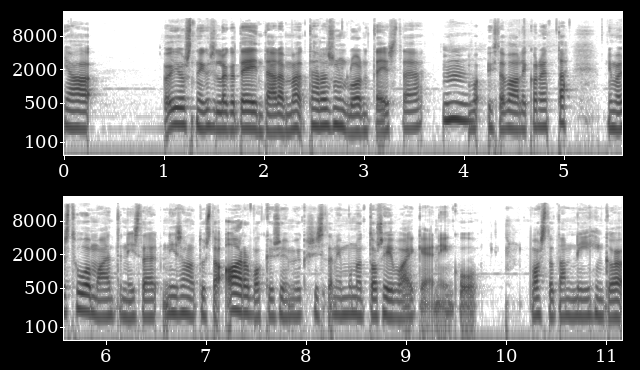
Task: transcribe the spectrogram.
Ja just niin kuin silloin, kun tein täällä, mä täällä sun luona tein sitä Mm. yhtä vaalikonetta, niin mä just huomaan, että niistä niin sanotuista arvokysymyksistä, niin mun on tosi vaikea niin kuin vastata niihin, kun,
